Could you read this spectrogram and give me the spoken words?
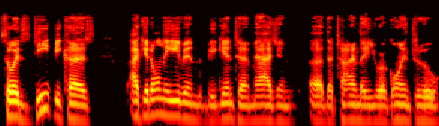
So it's deep because i could only even begin to imagine uh, the time that you were going through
